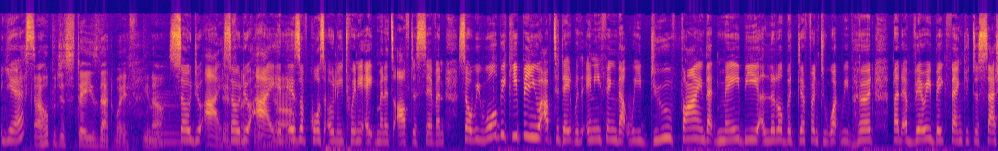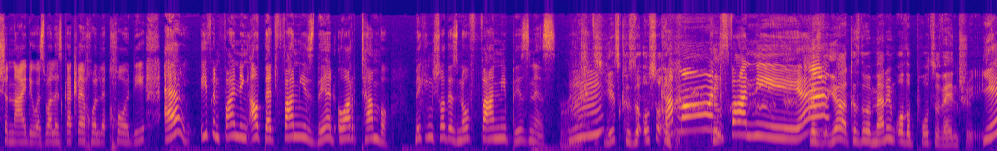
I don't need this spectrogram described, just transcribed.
yes. I hope it just stays that way, you know? So do I. So do I. Definitely, It yeah. is, of course, only 28 minutes after 7. So we will be keeping you up to date with anything that we do find that may be a little bit different to what we've heard. But a very big thank you to Sasha Naidu as well as Katleho Lekhodi. And even finding out that Fanny is there at OR Tambo, making sure there's no funny business. Right. Yes, because they're also. Come on, 'cause- Fanny. 'cause- eh? yeah, because they were manning all the ports of entry. Yeah,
